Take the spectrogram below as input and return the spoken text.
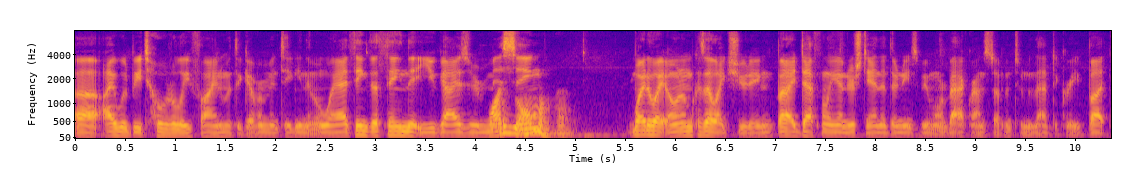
uh, I would be totally fine with the government taking them away. I think the thing that you guys are Why do you missing. own why do I own them? Because I like shooting, but I definitely understand that there needs to be more background stuff into it to that degree. But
